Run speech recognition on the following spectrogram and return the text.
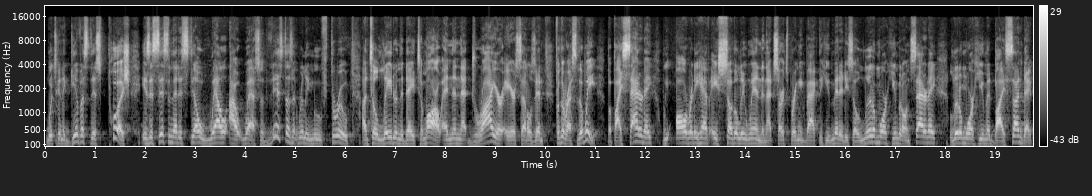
What's going to give us this push is a system that is still well out west. So this doesn't really move through until later in the day tomorrow. And then that drier air settles in for the rest of the week. But by Saturday, we already have a southerly wind and that starts bringing back the humidity. So a little more humid on Saturday, a little more humid by Sunday.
